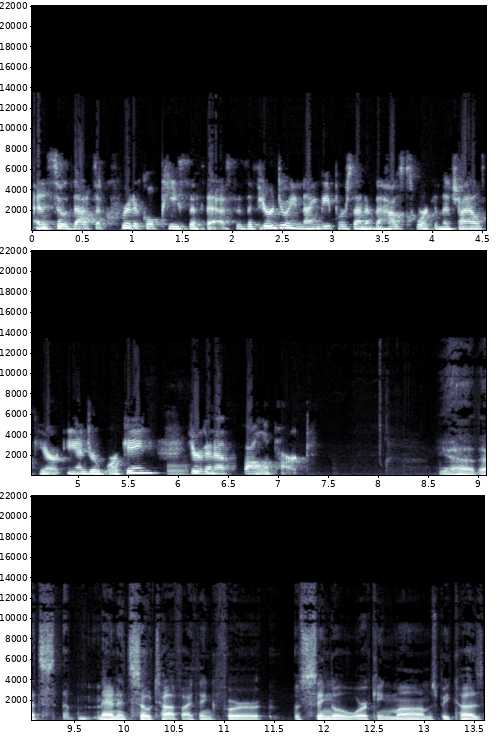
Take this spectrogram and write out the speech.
And so that's a critical piece of this is if you're doing 90% of the housework and the childcare and you're working, you're going to fall apart. Yeah, that's man. It's so tough. I think for single working moms because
